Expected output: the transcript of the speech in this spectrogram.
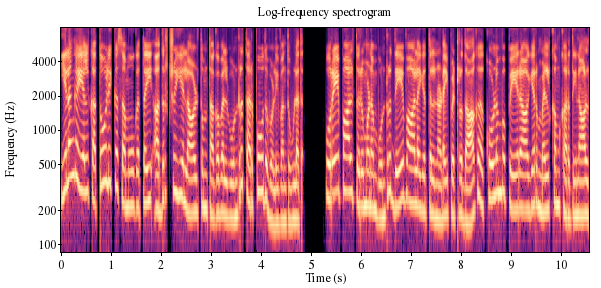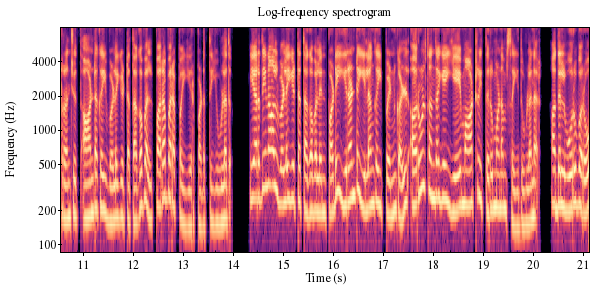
இலங்கையில் கத்தோலிக்க சமூகத்தை அதிர்ச்சியில் ஆழ்த்தும் தகவல் ஒன்று தற்போது வெளிவந்துள்ளது. ஒரேபால் திருமணம் ஒன்று தேவாலயத்தில் நடைபெற்றதாக கொழும்பு பேராயர் மெல்கம் கர்தினால் ரஞ்சித் ஆண்டகை வெளியிட்ட தகவல் பரபரப்பை ஏற்படுத்தியுள்ளது. எர்தினால் வெளியிட்ட தகவலின்படி இரண்டு இலங்கை பெண்கள் அருள் தந்தையை ஏமாற்றி திருமணம் செய்துள்ளனர். அதில் ஒருவரோ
